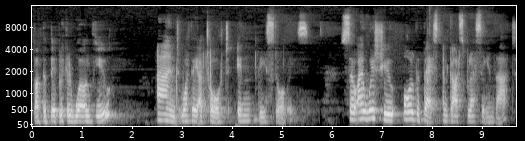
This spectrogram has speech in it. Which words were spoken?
about the biblical worldview and what they are taught in these stories. So I wish you all the best and God's blessing in that.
